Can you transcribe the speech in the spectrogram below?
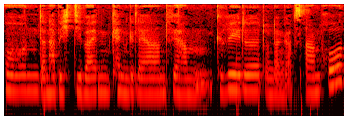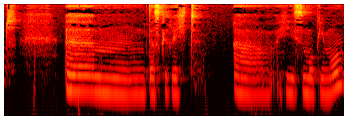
Und dann habe ich die beiden kennengelernt. Wir haben geredet und dann gab es Armbrot. Ähm, das Gericht äh, hieß Mokimo.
